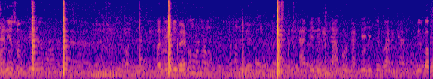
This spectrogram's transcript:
కనీసం పన్నెండు మీటర్లు ఉండాలి మీరు బాబు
